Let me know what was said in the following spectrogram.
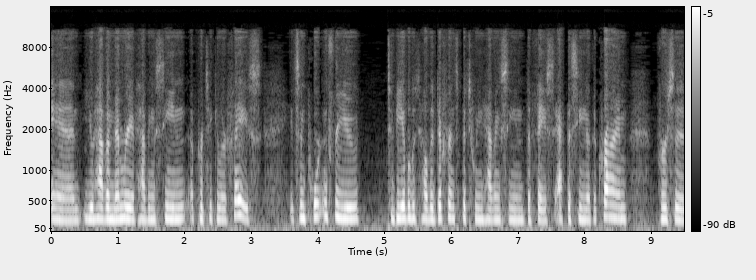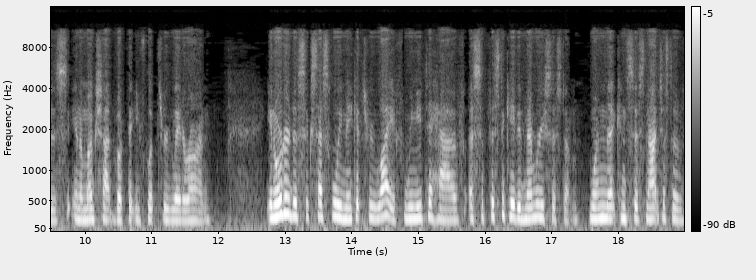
and you have a memory of having seen a particular face. It's important for you to be able to tell the difference between having seen the face at the scene of the crime versus in a mugshot book that you flip through later on. In order to successfully make it through life, we need to have a sophisticated memory system, one that consists not just of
